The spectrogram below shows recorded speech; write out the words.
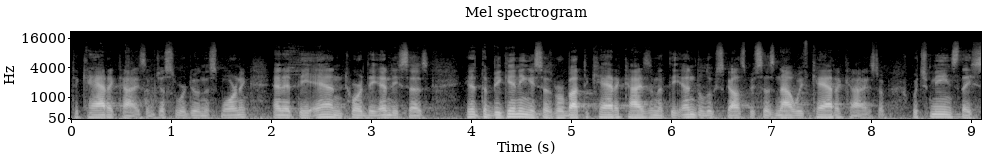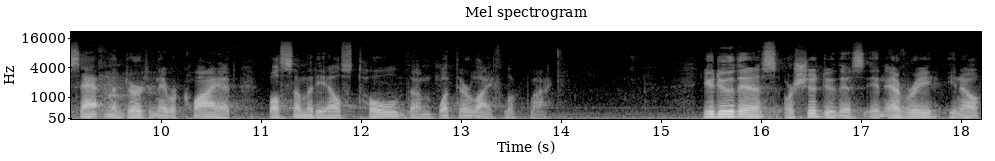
to catechize them, just what we're doing this morning. And at the end, toward the end, he says, at the beginning, he says, we're about to catechize them. At the end of Luke's gospel, he says, now we've catechized them, which means they sat in the dirt and they were quiet while somebody else told them what their life looked like. You do this, or should do this, in every, you know,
